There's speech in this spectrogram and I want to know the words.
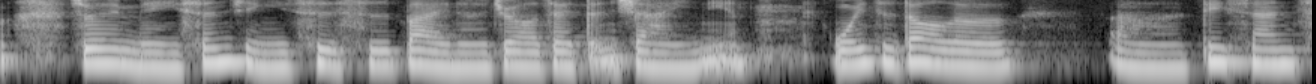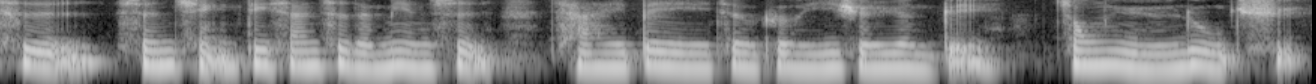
所以每申请一次失败呢，就要再等下一年。我一直到了呃第三次申请，第三次的面试，才被这个医学院给终于录取。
